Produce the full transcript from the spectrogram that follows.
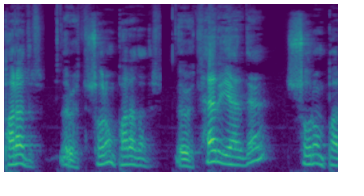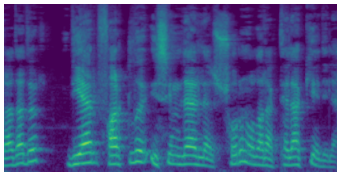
Paradır. Evet. Sorun paradadır. Evet. Her yerde sorun paradadır. Diğer farklı isimlerle sorun olarak telakki edilen,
